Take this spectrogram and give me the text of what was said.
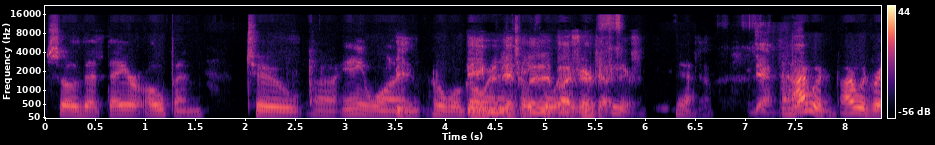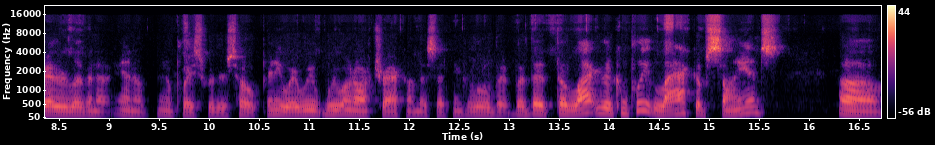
so that they are open to uh, anyone who will go being in and take manipulated away by fear their fear. Yeah. yeah. And I would I would rather live in a in a in a place where there's hope. Anyway, we, we went off track on this, I think, a little bit. But the the lack the complete lack of science, uh,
